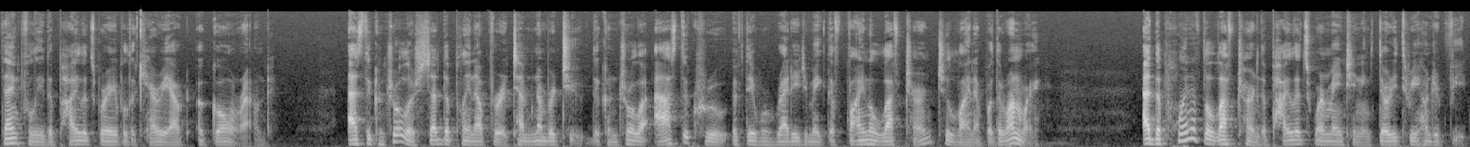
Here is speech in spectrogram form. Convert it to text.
Thankfully, the pilots were able to carry out a go around. As the controller set the plane up for attempt number two, the controller asked the crew if they were ready to make the final left turn to line up with the runway. At the point of the left turn, the pilots were maintaining 3,300 feet,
